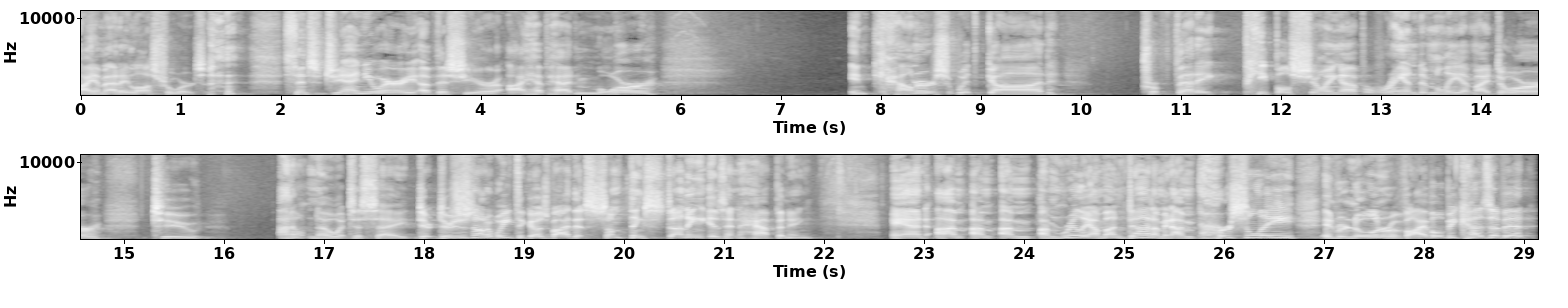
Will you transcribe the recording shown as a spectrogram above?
I am at a loss for words. Since January of this year, I have had more encounters with God, prophetic people showing up randomly at my door to I don't know what to say. There, there's just not a week that goes by that something stunning isn't happening. And I'm, I'm, I'm, I'm really, I'm undone. I mean, I'm personally in renewal and revival because of it,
